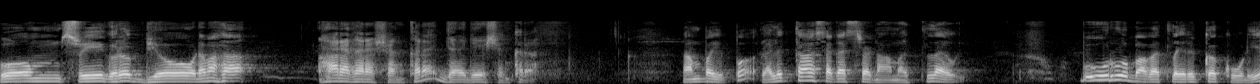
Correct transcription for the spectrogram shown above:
ஓம் ஸ்ரீ குருப்பியோ நமக ஹரஹர சங்கர ஜெய ஜெயசங்கர நம்ம இப்போ லலிதா சகசிரநாமத்தில் பூர்வ பாகத்தில் இருக்கக்கூடிய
